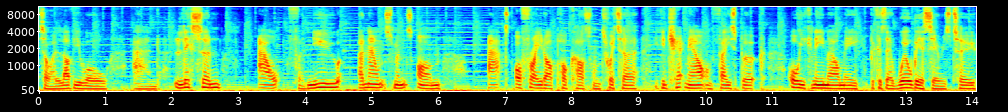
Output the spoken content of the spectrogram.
So I love you all and listen out for new announcements on at Off Radar Podcast on Twitter. You can check me out on Facebook or you can email me because there will be a series two,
